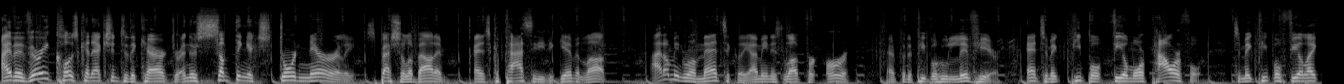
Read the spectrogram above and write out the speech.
I have a very close connection to the character, and there's something extraordinarily special about him and his capacity to give and love. I don't mean romantically, I mean his love for Earth and for the people who live here, and to make people feel more powerful, to make people feel like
